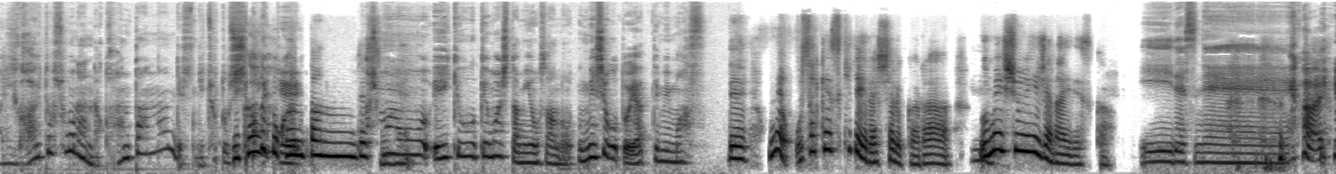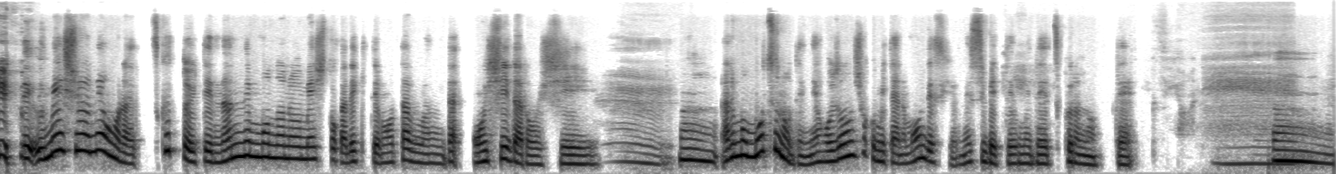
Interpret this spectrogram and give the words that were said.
あ意外とそうなんだ。簡単なんですね。ちょっと意外と簡て、単ですね。の影響を受けました、みおさんの梅仕事をやってみます。で、ね、お酒好きでいらっしゃるから、うん梅酒いいじゃないですか。いいですね。はい。で、梅酒ね、ほら、作っといて何年ものの梅酒とかできても多分だ美味しいだろうし、うん。うん、あれも持つのでね、保存食みたいなもんですよね。すべて梅で作るのって。うん。わ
